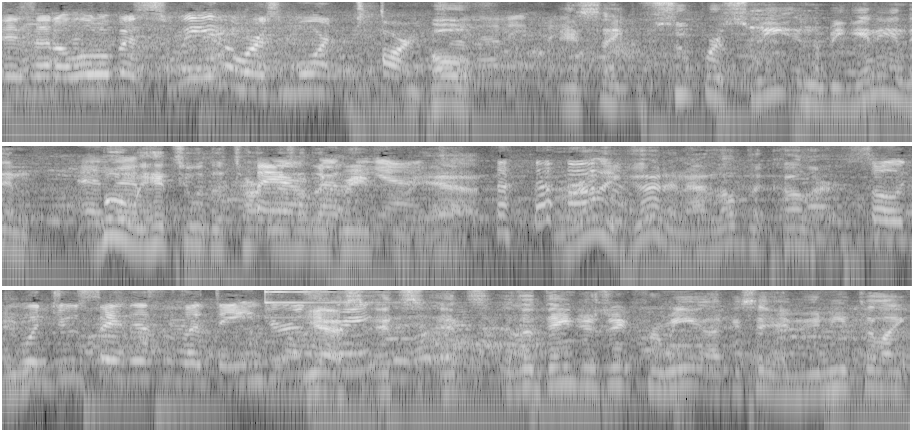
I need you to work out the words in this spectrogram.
Is it a little bit sweet or is more tart Both. than anything? It's like super sweet in the beginning, and then And boom, then it hits you with the tartness of the bam at the grapefruit. Yeah, really good, and I love the color. So Maybe- would you say this is a dangerous Yes, drink? it's it's it's a dangerous drink for me. Like I say, if you need to like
